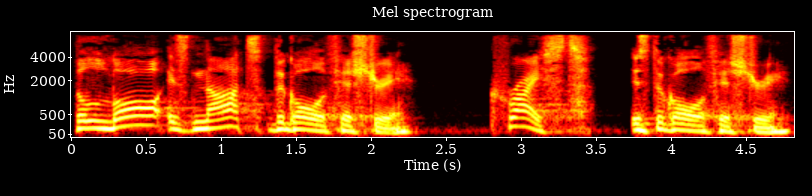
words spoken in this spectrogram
the law is not the goal of history. Christ is the goal of history.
